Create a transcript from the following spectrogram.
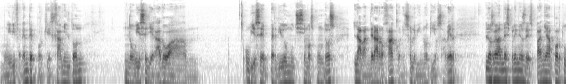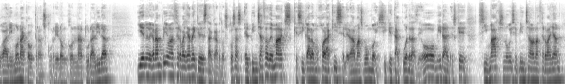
muy diferente, porque Hamilton no hubiese llegado a... hubiese perdido muchísimos puntos la bandera roja, con eso le vino Dios a ver. Los grandes premios de España, Portugal y Mónaco transcurrieron con naturalidad. Y en el Gran Premio de Azerbaiyán hay que destacar dos cosas. El pinchazo de Max, que sí que a lo mejor aquí se le da más bombo y sí que te acuerdas de, oh, mira, es que si Max no hubiese pinchado en Azerbaiyán,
